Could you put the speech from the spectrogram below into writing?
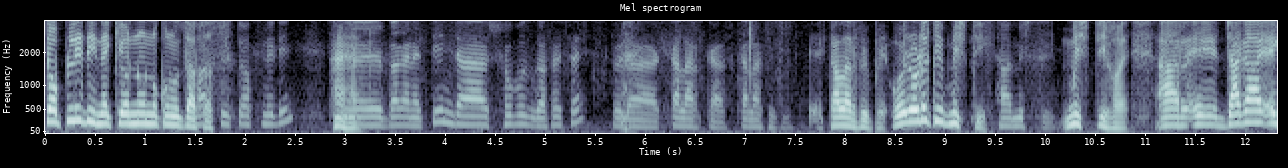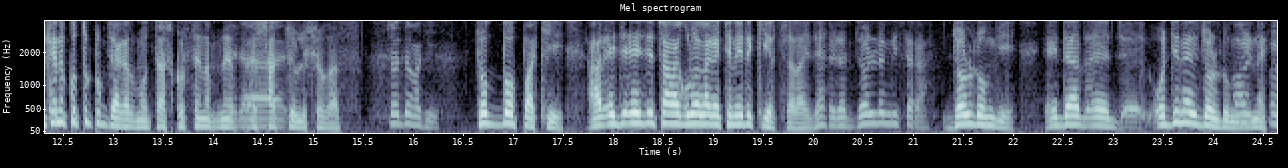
টপলিডি নাকি অন্য অন্য কোনো জাত আছে? হ্যাঁ, বাগানে তিনটা সবুজ গাছ আছে। ওটা কালার কালার কালার পেঁপে। ওই ওটা কি মিষ্টি? হ্যাঁ মিষ্টি। মিষ্টি হয়। আর এই জায়গা এখানে কতটুক জায়গা মতো চাষ করছেন আপনি? সাতচল্লিশশো গাছ। চোদ্দ পাখি। চোদ্দ পাখি। আর এই যে এই যে চারাগুলো লাগাইছেন এটা কি এর চারা এটা? এটা জলডঙ্গি চারা। জলডঙ্গি। এটা অরিজিনাল জলডঙ্গি নাকি?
